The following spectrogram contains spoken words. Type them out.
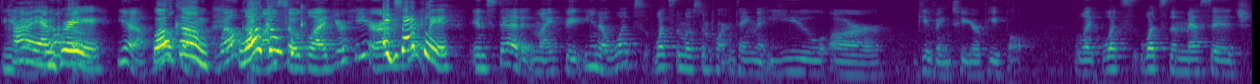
you Hi, know, I'm welcome. Yeah. Welcome. Welcome. Welcome I'm so glad you're here. I'm Exactly. great. Instead, it might be, you know, what's what's the most important thing that you are giving to your people? Like, what's what's the message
